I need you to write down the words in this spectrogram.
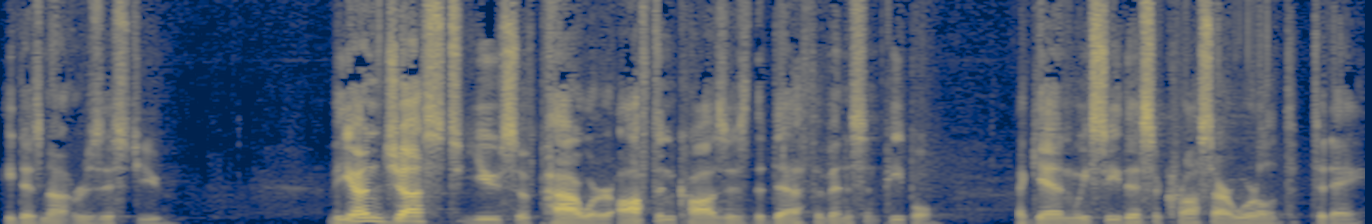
He does not resist you. The unjust use of power often causes the death of innocent people. Again, we see this across our world today.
